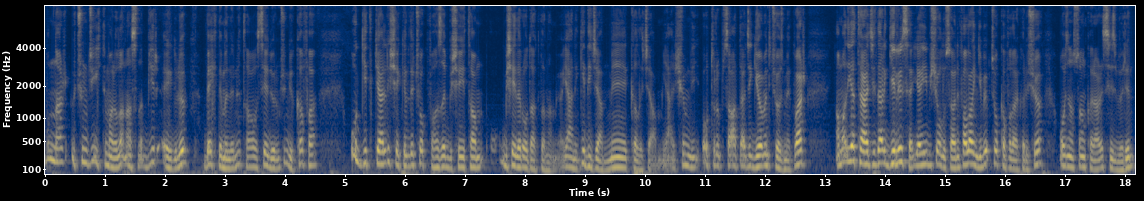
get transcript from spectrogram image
Bunlar üçüncü ihtimal olan aslında 1 Eylül'ü beklemelerini tavsiye ediyorum. Çünkü kafa o gitgelli şekilde çok fazla bir şeyi tam bir şeylere odaklanamıyor. Yani gideceğim mi kalacağım. Yani şimdi oturup saatlerce geometri çözmek var. Ama ya tercihler gelirse ya iyi bir şey olursa hani falan gibi çok kafalar karışıyor. O yüzden son kararı siz verin.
